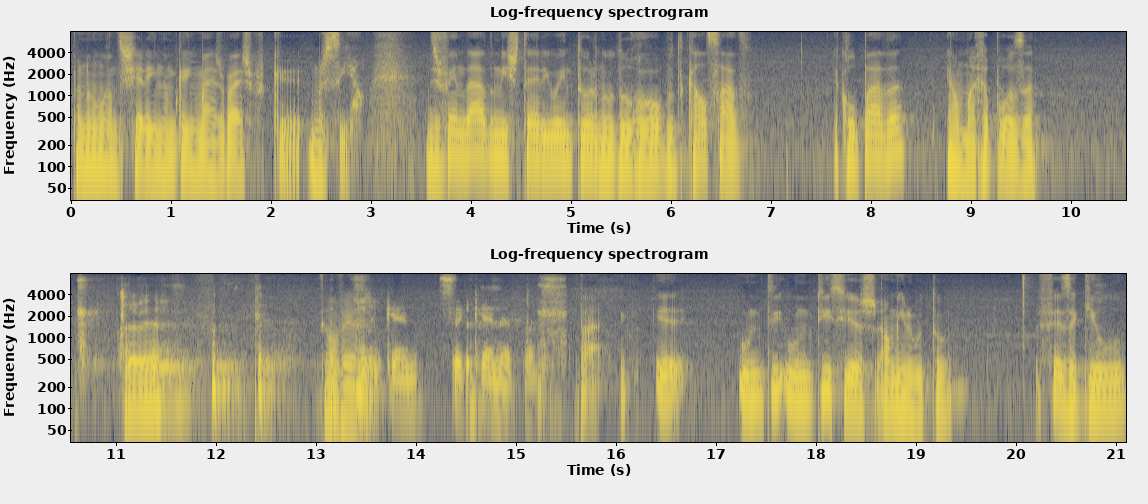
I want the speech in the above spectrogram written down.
para não descer ainda um bocadinho mais baixo, porque mereciam. Desvendado mistério em torno do roubo de calçado. A culpada é uma raposa. Para ver. Estão a ver? Sacana. Sacana, pá. Pá, eh, o Notícias ao Minuto fez aquilo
